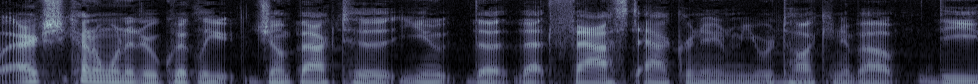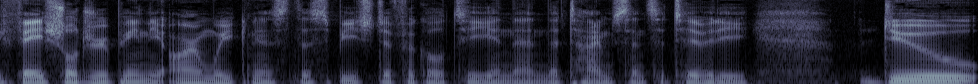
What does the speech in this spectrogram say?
I actually kind of wanted to quickly jump back to you the that FAST acronym you were Mhm. talking about the facial drooping, the arm weakness, the speech difficulty, and then the time sensitivity. Do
